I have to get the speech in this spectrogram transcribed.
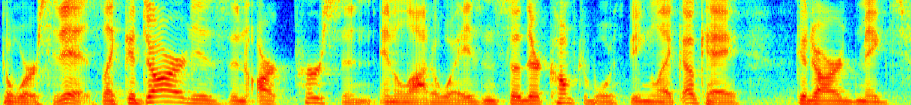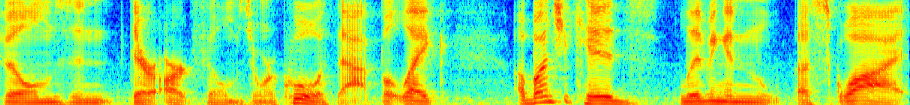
the worse it is. Like Godard is an art person in a lot of ways. And so they're comfortable with being like, okay, Godard makes films and they're art films and we're cool with that. But like a bunch of kids living in a squat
